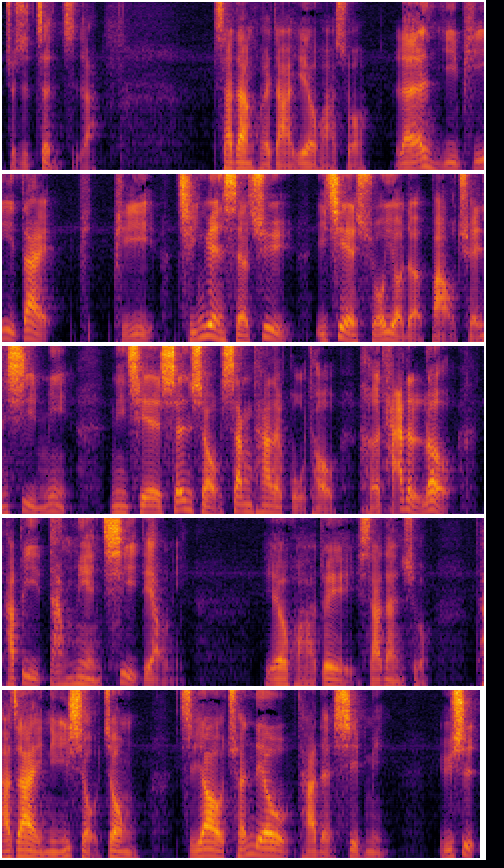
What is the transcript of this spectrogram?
就是正直啊。”撒旦回答耶和华说：“人以皮代皮，皮情愿舍去一切所有的，保全性命。你且伸手伤他的骨头和他的肉，他必当面弃掉你。”耶和华对撒旦说：“他在你手中，只要存留他的性命。”于是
